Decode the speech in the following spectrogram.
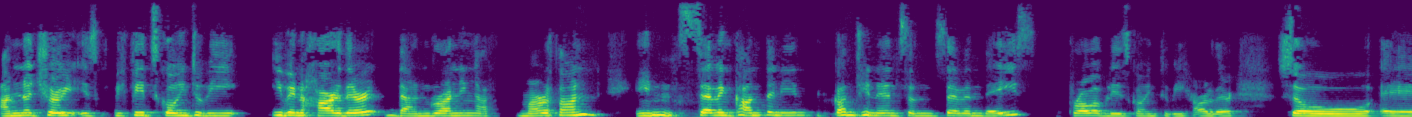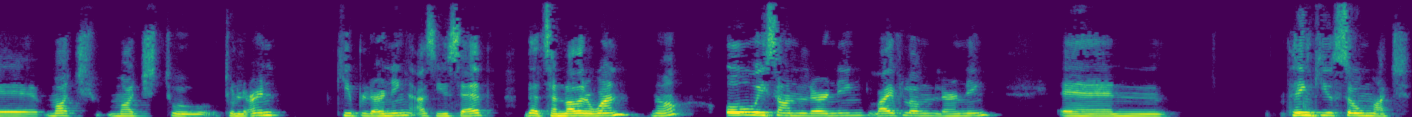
I'm not sure if it's going to be even harder than running a marathon in seven continent, continents and seven days. Probably is going to be harder. So uh, much much to to learn. Keep learning as you said. That's another one no? Always on learning lifelong learning. And thank you so much.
